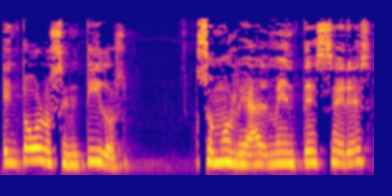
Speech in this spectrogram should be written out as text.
en todos los sentidos. Somos realmente seres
